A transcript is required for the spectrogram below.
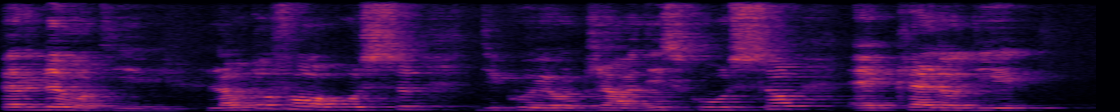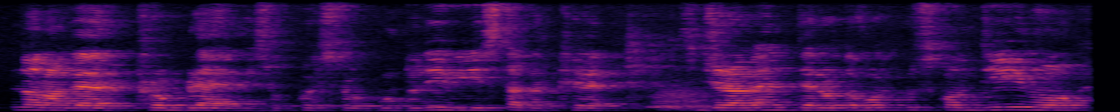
per due motivi. L'autofocus, di cui ho già discusso, e credo di non aver problemi su questo punto di vista perché sinceramente l'autofocus continuo,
